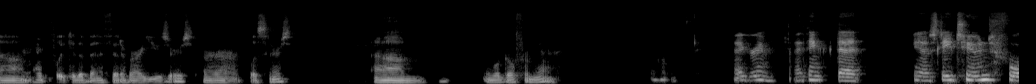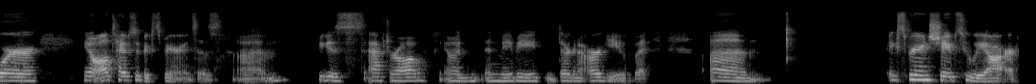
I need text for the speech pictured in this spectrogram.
um, Mhm. hopefully to the benefit of our users or our listeners. Um, we'll go from there. I agree. I think that you know, stay tuned for you know all types of experiences. Um, because after all, you know, and, and maybe they're going to argue, but um, experience shapes who we are.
